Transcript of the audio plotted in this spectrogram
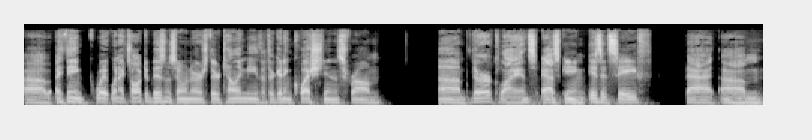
Uh, I think when I talk to business owners, they're telling me that they're getting questions from um, their clients asking, "Is it safe that um,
